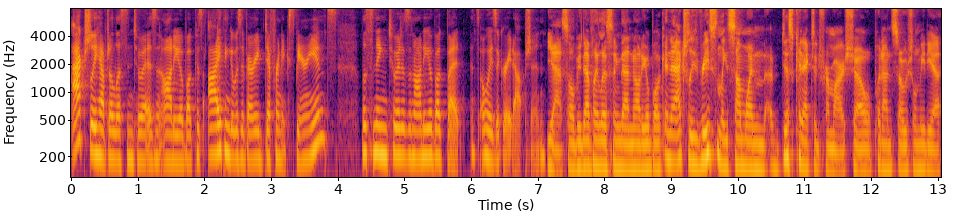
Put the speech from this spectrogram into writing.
actually have to listen to it as an audiobook because I think it was a very different experience listening to it as an audiobook, but it's always a great option. yeah, so I'll be definitely listening to that in audiobook. And actually recently someone disconnected from our show put on social media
